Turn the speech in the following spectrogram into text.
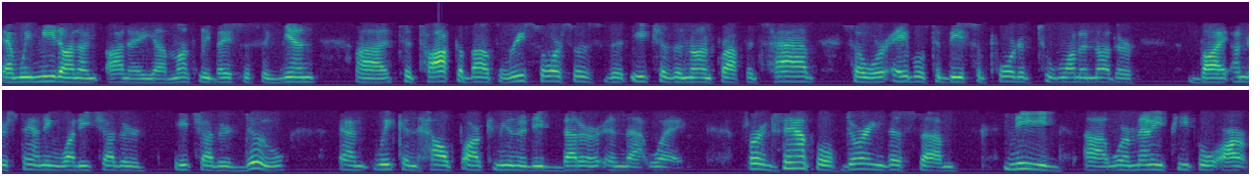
and we meet on a on a uh, monthly basis again uh, to talk about the resources that each of the nonprofits have. So we're able to be supportive to one another by understanding what each other each other do, and we can help our community better in that way for example, during this um, need uh, where many people are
